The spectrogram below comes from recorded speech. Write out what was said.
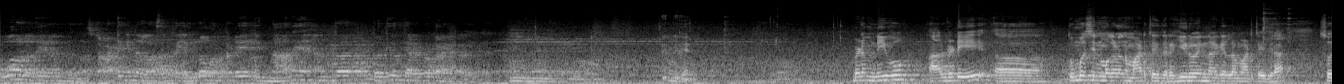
ಓವರ್ ಆಲ್ ಅದೇ ಏನಂತ ಸ್ಟಾರ್ಟಿಂಗ್ ಇಂದ ಲಾಸ್ಟ್ ಅಂತ ಎಲ್ಲೋ ಒಂದ್ ಕಡೆ ಇದು ನಾನೇ ಅಂತ ಪ್ರತಿಯೊಂದು ಕ್ಯಾರೆಕ್ಟರ್ ಕನೆಕ್ಟ್ ಆಗುತ್ತೆ. ಮೇಡಮ್ ನೀವು ಆಲ್ರೆಡಿ ತುಂಬ ಸಿನಿಮಾಗಳನ್ನು ಮಾಡ್ತಾಯಿದ್ದೀರಾ ಹೀರೋಯಿನ್ ಆಗೆಲ್ಲ ಮಾಡ್ತಾಯಿದ್ದೀರಾ ಸೊ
